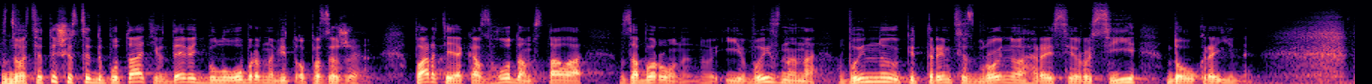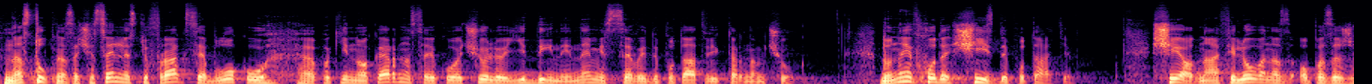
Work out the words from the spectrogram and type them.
З 26 депутатів 9 було обрано від ОПЗЖ, партія, яка згодом стала забороненою і визнана винною у підтримці збройної агресії Росії до України. Наступна за чисельністю фракція блоку е, покійного Кернеса, яку очолює єдиний немісцевий депутат Віктор Намчук. До неї входить 6 депутатів. Ще одна афільована з ОПЗЖ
